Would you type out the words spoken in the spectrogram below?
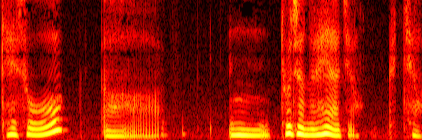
계속, 어, 음, 도전을 해야죠. 그쵸?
